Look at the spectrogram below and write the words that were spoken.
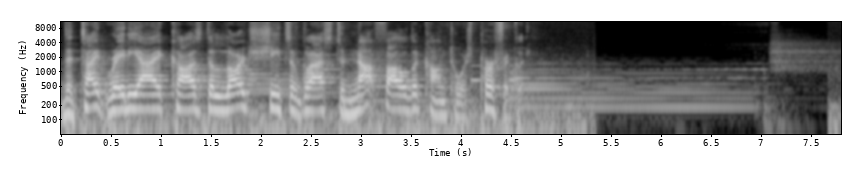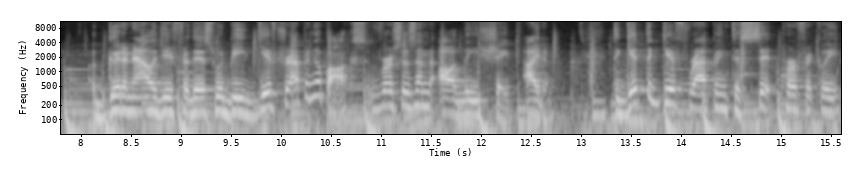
The tight radii cause the large sheets of glass to not follow the contours perfectly. A good analogy for this would be gift wrapping a box versus an oddly shaped item. To get the gift wrapping to sit perfectly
